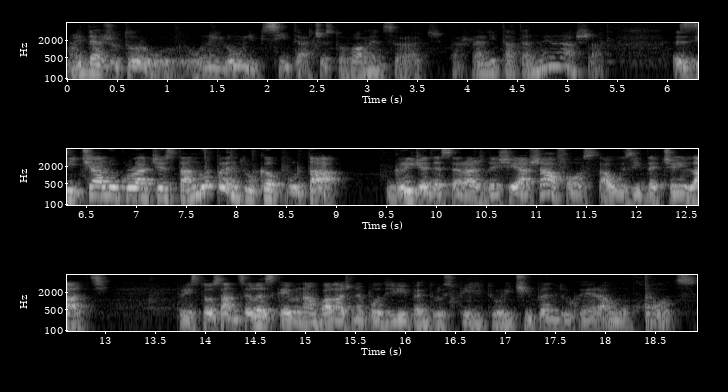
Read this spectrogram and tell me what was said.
mai de ajutorul unei lumi lipsite a acestor oameni săraci. Dar realitatea nu era așa. Zicea lucrul acesta nu pentru că purta grijă de săraci, deși așa a fost auzit de ceilalți. Hristos a înțeles că e un ambalaj nepotrivit pentru spiritul ci pentru că era un hoț.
